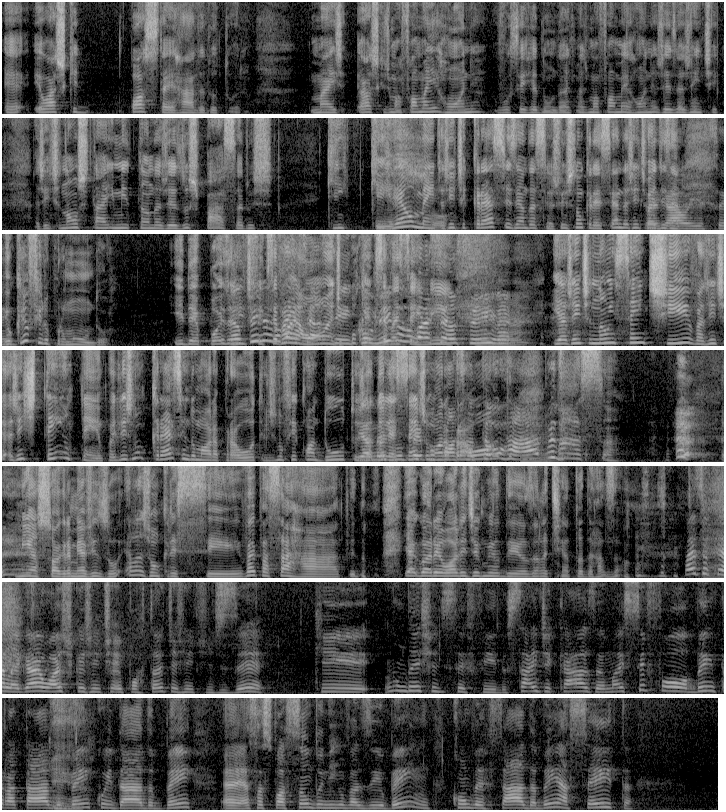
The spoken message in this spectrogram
é, eu acho que, posso estar errada, doutora, mas eu acho que de uma forma errônea, vou ser redundante, mas de uma forma errônea, às vezes a gente, a gente não está imitando, às vezes, os pássaros. Que, que Isso. realmente, a gente cresce dizendo assim, os filhos estão crescendo, a gente Legal vai dizendo, isso, eu crio filho para o mundo. E depois a gente fica, você vai ser aonde? assim, Por que, que você vai sem vai mim? ser assim, né? E a gente não incentiva, a gente, a gente tem o tempo. Eles não crescem de uma hora para outra, eles não ficam adultos, E adolescentes de uma hora para passa outra. tão rápido. Passa. Minha sogra me avisou, elas vão crescer, vai passar rápido. E agora eu olho e digo, meu Deus, ela tinha toda a razão. Mas o que é legal, eu acho que a gente é importante a gente dizer que não deixa de ser filho. Sai de casa, mas se for bem tratado, É. bem cuidado, bem eh, essa situação do ninho vazio, bem conversada, bem aceita,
